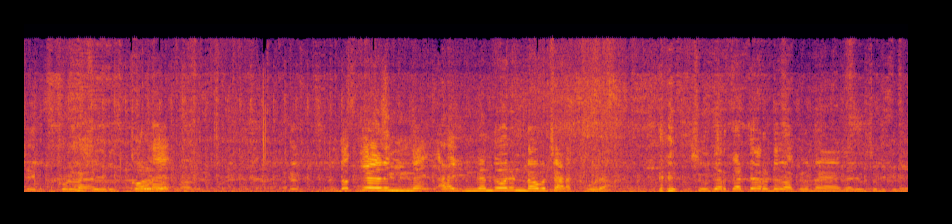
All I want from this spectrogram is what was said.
ശരിക്കുള്ള ശരിക്കുള്ള ഇതൊക്കെയാണ് ഇങ്ങനെ ഇങ്ങനത്തെ ഉണ്ടാവുമ്പോ ചടക്കൂല. ഷുഗർ കട്ട് പറഞ്ഞിട്ട് ഇതാക്കണ മാങ്ങ ജ്യൂസ് കുടിക്കണേ.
